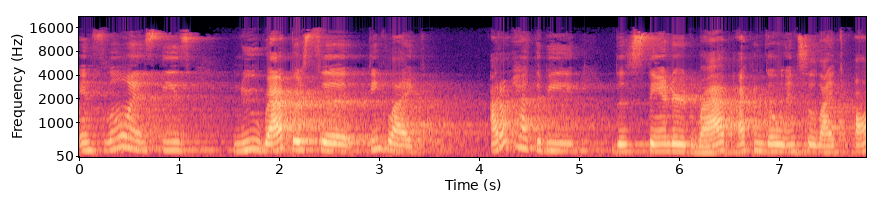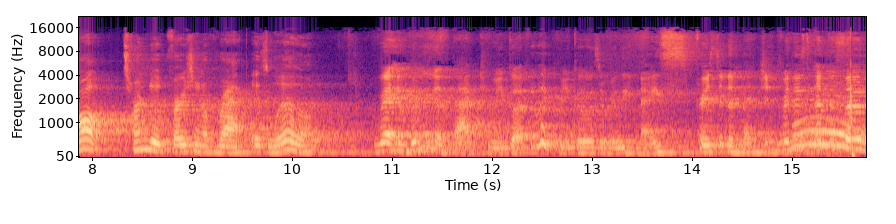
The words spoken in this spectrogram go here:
influenced these new rappers to think like, I don't have to be the standard rap. I can go into like alternative version of rap as well. Right, and bringing it back to Rico, I feel like Rico is a really nice person to mention for this Right. episode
